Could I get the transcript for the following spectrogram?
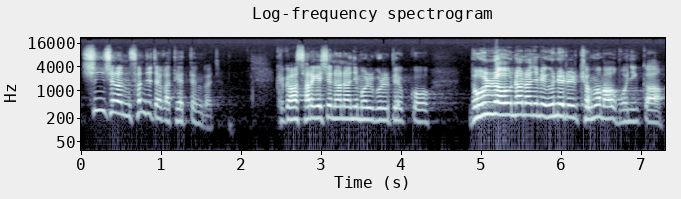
신실한 선지자가 됐던 거죠. 그가 살아계신 하나님 얼굴을 뵙고 놀라운 하나님의 은혜를 경험하고 보니까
